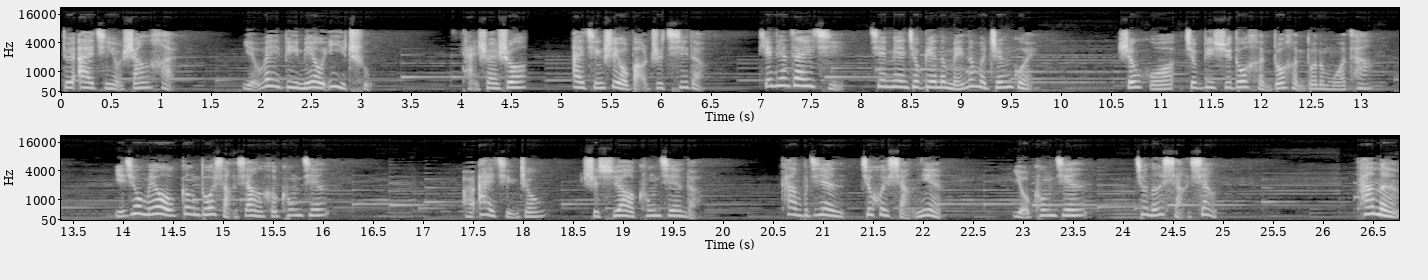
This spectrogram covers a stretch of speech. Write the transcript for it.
对爱情有伤害，也未必没有益处。坦率说，爱情是有保质期的，天天在一起，见面就变得没那么珍贵，生活就必须多很多很多的摩擦，也就没有更多想象和空间。而爱情中是需要空间的，看不见就会想念，有空间就能想象。他们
